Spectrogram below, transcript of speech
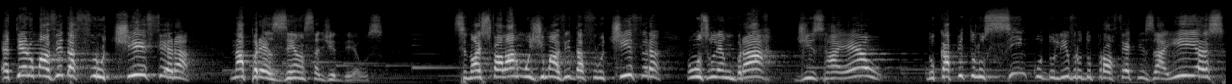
é ter uma vida frutífera na presença de Deus. Se nós falarmos de uma vida frutífera, vamos lembrar de Israel, no capítulo 5 do livro do profeta Isaías,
